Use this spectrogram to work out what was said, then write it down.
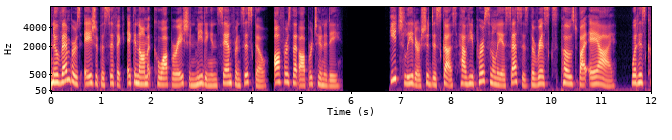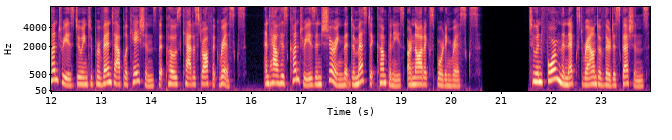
November's Asia Pacific Economic Cooperation meeting in San Francisco offers that opportunity. Each leader should discuss how he personally assesses the risks posed by AI, what his country is doing to prevent applications that pose catastrophic risks, and how his country is ensuring that domestic companies are not exporting risks. To inform the next round of their discussions,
